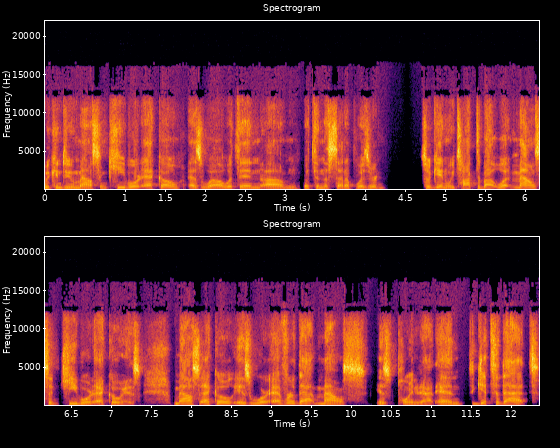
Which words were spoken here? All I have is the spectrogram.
we can do mouse and keyboard echo as well within um, within the setup wizard. So again, we talked about what mouse and keyboard echo is. Mouse echo is wherever that mouse is pointed at. And to get to that,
